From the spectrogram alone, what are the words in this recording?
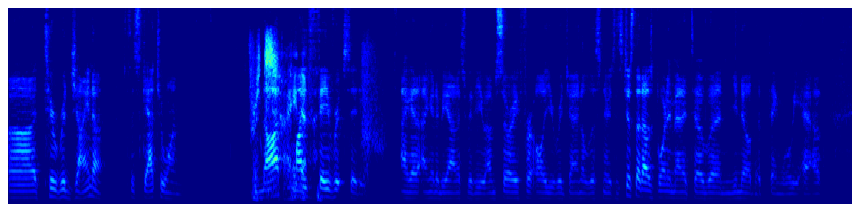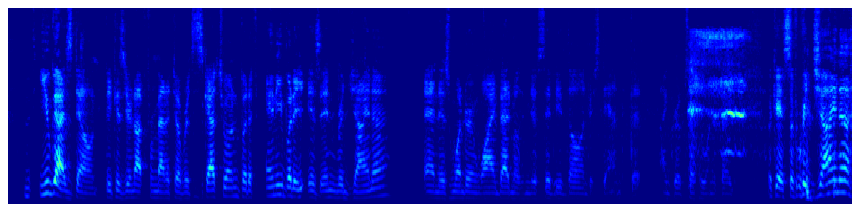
uh, to Regina, Saskatchewan. Not my favorite city. I got, I'm going to be honest with you. I'm sorry for all you Regina listeners. It's just that I was born in Manitoba, and you know the thing we have. You guys don't because you're not from Manitoba or Saskatchewan. But if anybody is in Regina and is wondering why I'm bad mouthing their city, they'll understand that I grew up south of Winnipeg. Okay, so Regina,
